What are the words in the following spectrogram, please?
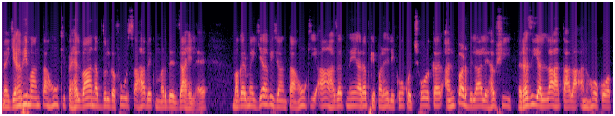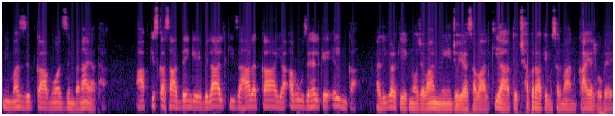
मैं यह भी मानता हूँ कि पहलवान अब्दुल गफूर साहब एक मर्द जाहिल है। मगर मैं यह भी जानता हूँ कि आ हज़रत ने अरब के पढ़े लिखों को छोड़कर अनपढ़ बिलाल हफशी रज़ी अल्लाह ताला अनहो को अपनी मस्जिद का मुअज्जिन बनाया था। आप किसका साथ देंगे, बिलाल की जहालत का या अबू जहल के इल्म का? अलीगढ़ के एक नौजवान ने जो यह सवाल किया तो छपरा के मुसलमान कायल हो गए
